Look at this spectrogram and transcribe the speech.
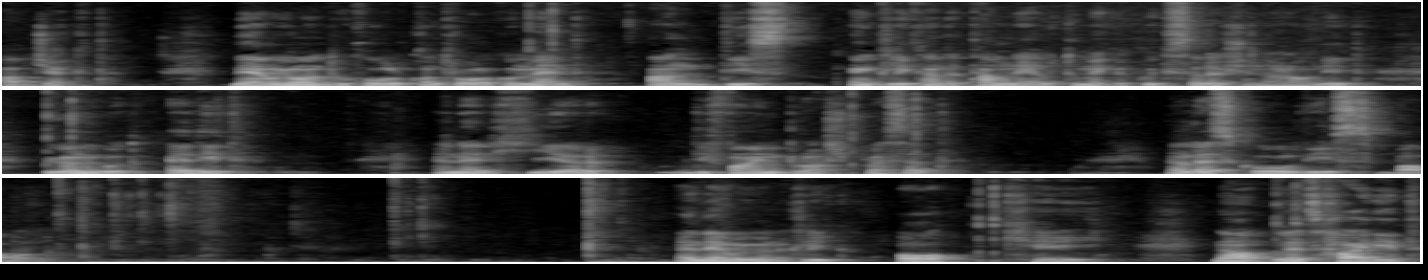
object. Then we want to hold Control Command on this and click on the thumbnail to make a quick selection around it. We're going to go to Edit and then here define brush preset and let's call this bubble. And then we're going to click OK. Now let's hide it,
